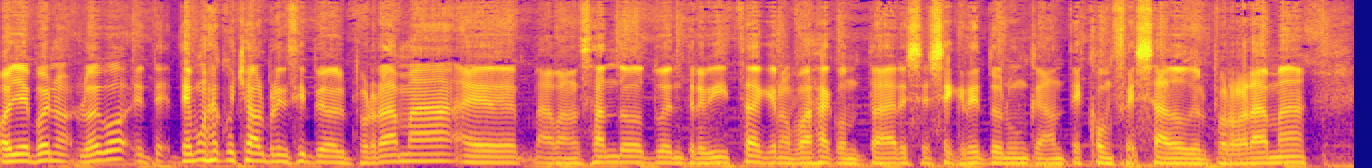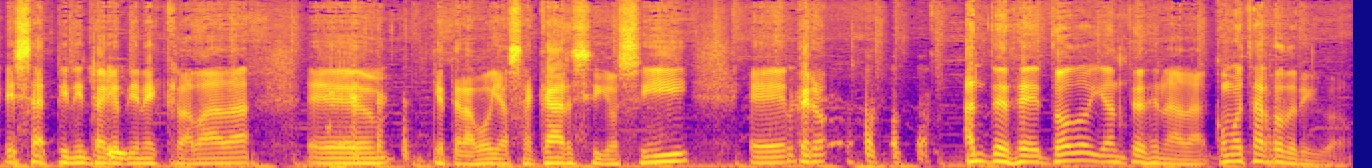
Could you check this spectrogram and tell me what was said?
Oye, bueno, luego eh, te, te hemos escuchado al principio del programa, eh, avanzando tu entrevista, que nos vas a contar ese secreto nunca antes confesado del programa, esa espinita que tienes clavada, eh, que te la voy a sacar sí o sí. eh, pero antes de todo y antes de nada, ¿cómo estás, Rodrigo?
